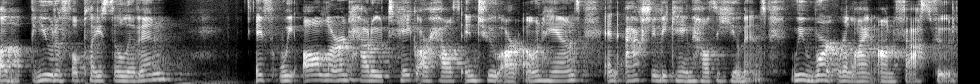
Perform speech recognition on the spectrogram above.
a beautiful place to live in if we all learned how to take our health into our own hands and actually became healthy humans. We weren't reliant on fast food.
